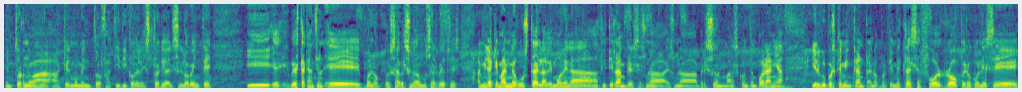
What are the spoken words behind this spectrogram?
en torno a, a aquel momento fatídico de la historia del siglo XX y eh, esta canción, eh, bueno, pues ha versionado muchas veces. A mí la que más me gusta es la de Modena City Ramblers, es una, es una versión más contemporánea y el grupo es que me encanta, ¿no? Porque mezcla ese folk rock, pero con ese...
